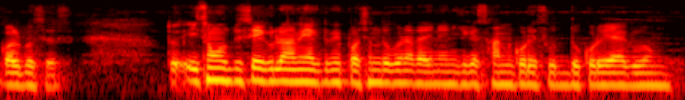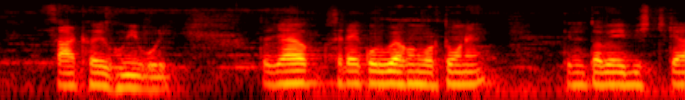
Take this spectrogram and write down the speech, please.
গল্প শেষ। তো এই সমস্ত বিষয়গুলো আমি একদমই পছন্দ করি না, তাই নিয়ে নিজেকে স্নান করে, শুদ্ধ করে একদম শার্ট হয়ে ঘুমিয়ে পড়ি। তো যাই হোক, সেটাই করব এখন বর্তমানে। কিন্তু তবে এই বৃষ্টিটা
